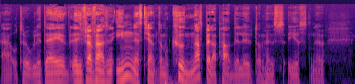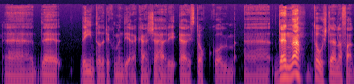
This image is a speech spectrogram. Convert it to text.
Ja, otroligt. Det är, det är framförallt en ynnest känns det att kunna spela paddel utomhus just nu. Eh, det, det är inte att rekommendera kanske här i, här i Stockholm eh, denna torsdag i alla fall.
